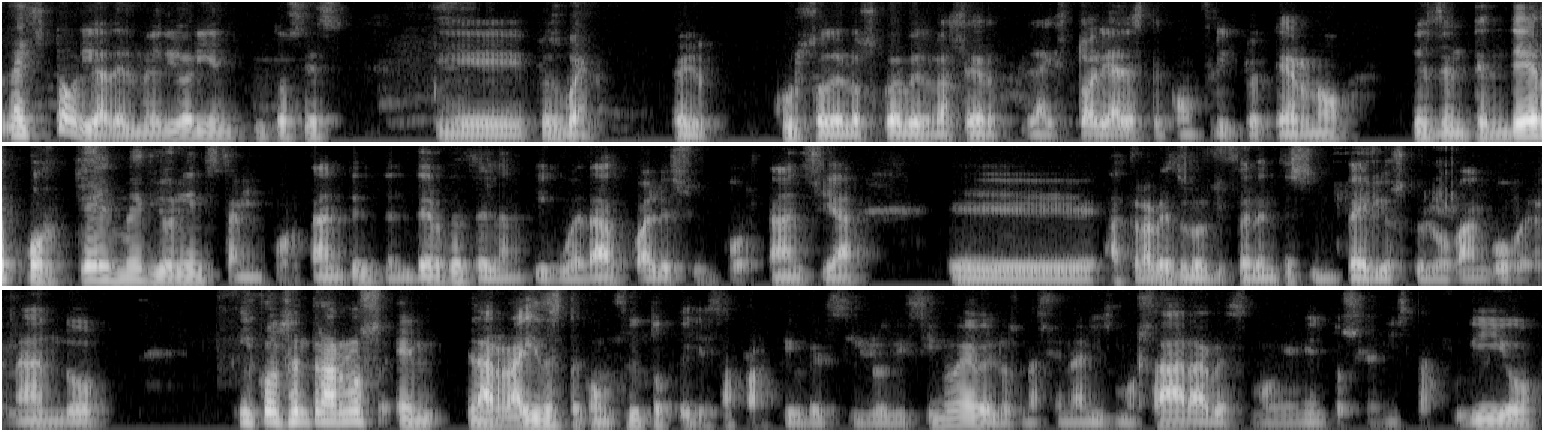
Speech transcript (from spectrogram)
la historia del Medio Oriente. Entonces, pues bueno, el curso de los jueves va a ser la historia de este conflicto eterno desde entender por qué el Medio Oriente es tan importante, entender desde la antigüedad cuál es su importancia eh, a través de los diferentes imperios que lo van gobernando y concentrarnos en la raíz de este conflicto que ya es a partir del siglo XIX, los nacionalismos árabes, el movimiento sionista judío,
